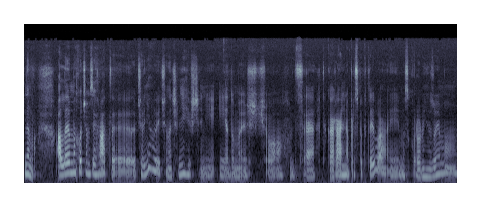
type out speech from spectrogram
Нема. Але ми хочемо зіграти в Чернігові чи на Чернігівщині, і я думаю, що це така реальна перспектива, і ми скоро організуємо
